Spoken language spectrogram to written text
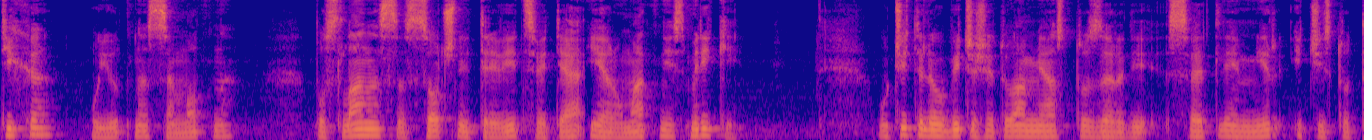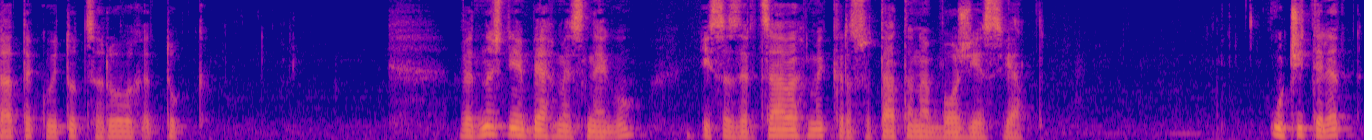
Тиха, уютна, самотна, послана с сочни треви, цветя и ароматни смрики. Учителя обичаше това място заради светлия мир и чистотата, които царуваха тук. Веднъж ние бяхме с него и съзерцавахме красотата на Божия свят. Учителят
